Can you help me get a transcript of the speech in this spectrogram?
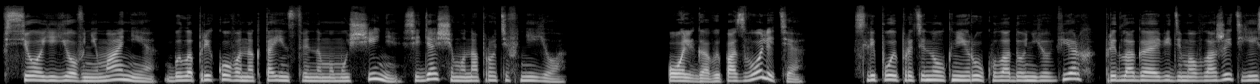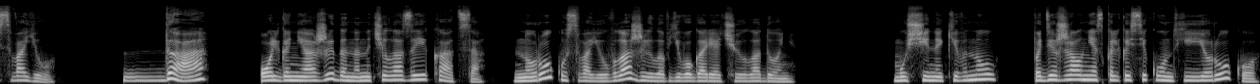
Все ее внимание было приковано к таинственному мужчине, сидящему напротив нее. «Ольга, вы позволите?» Слепой протянул к ней руку ладонью вверх, предлагая, видимо, вложить ей свою. «Да». Ольга неожиданно начала заикаться, но руку свою вложила в его горячую ладонь. Мужчина кивнул, подержал несколько секунд ее руку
